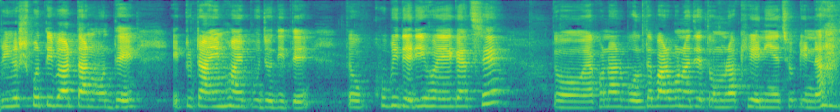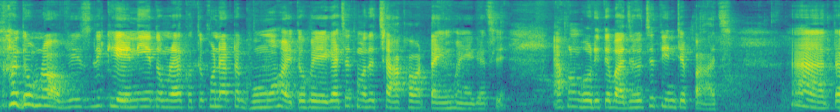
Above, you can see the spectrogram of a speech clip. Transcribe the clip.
বৃহস্পতিবার তার মধ্যে একটু টাইম হয় পুজো দিতে। তো খুবই দেরি হয়ে গেছে। তো এখন আর বলতে পারব না যে তোমরা খেয়ে নিয়েছো কি না তোমরা অবভিয়াসলি খেয়ে নিয়ে তোমরা কতক্ষণে একটা ঘুমও হয়তো হয়ে গেছে, তোমাদের চা খাওয়ার টাইম হয়ে গেছে। এখন ঘড়িতে বাজে হচ্ছে তিনটে পাঁচ। হ্যাঁ তা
